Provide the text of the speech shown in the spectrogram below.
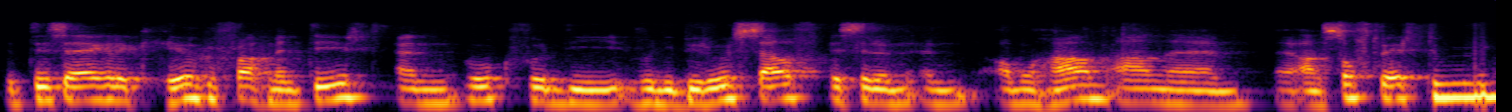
het is eigenlijk heel gefragmenteerd. En ook voor die, voor die bureaus zelf is er een, een aan, aan software tooling.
